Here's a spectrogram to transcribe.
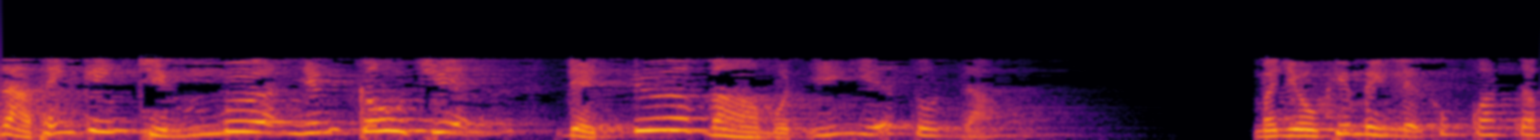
giả thánh kinh chỉ mượn những câu chuyện để đưa vào một ý nghĩa tôn giáo mà nhiều khi mình lại không quan tâm.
